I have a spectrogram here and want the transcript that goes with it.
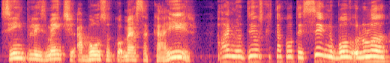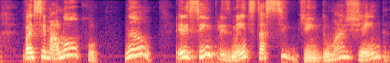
simplesmente a bolsa começa a cair, ai meu Deus, o que está acontecendo? O Lula vai ser maluco? Não, ele simplesmente está seguindo uma agenda.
